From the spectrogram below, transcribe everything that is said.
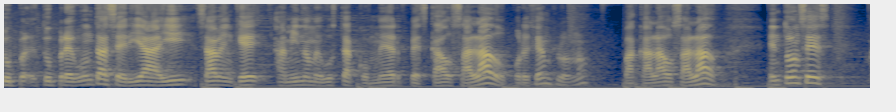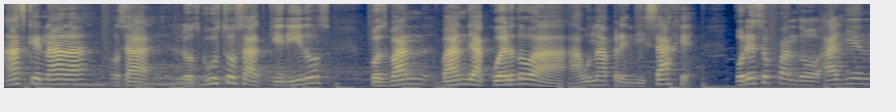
Tu, pregunta sería ahí, ¿saben qué? A mí no me gusta comer pescado salado, por ejemplo, ¿no? Bacalao salado. Entonces, más que nada, o sea, los gustos adquiridos, pues van, van de acuerdo a, un aprendizaje. Por eso cuando alguien,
